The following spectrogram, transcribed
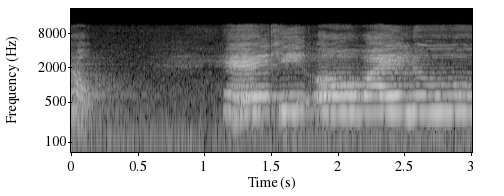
hau. He ki o wailua,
